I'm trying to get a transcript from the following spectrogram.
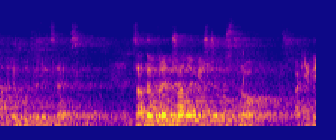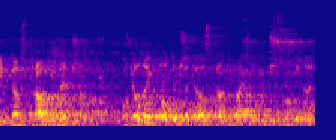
atrybuty rycerskie. Zatem wręczano im jeszcze ostrogi, a kiedy im te ostrogi wręczono, mówiono im o tym, że te ostrogi mają im przypominać,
